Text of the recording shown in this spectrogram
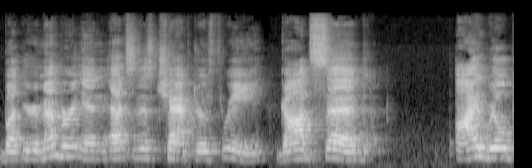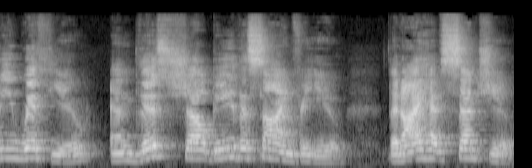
But you remember in Exodus chapter 3, God said, I will be with you, and this shall be the sign for you that I have sent you.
